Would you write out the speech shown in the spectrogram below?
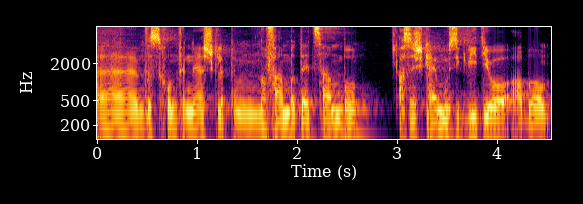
Ähm, das kommt dann erst, glaube im November, Dezember. Also es ist kein Musikvideo, aber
